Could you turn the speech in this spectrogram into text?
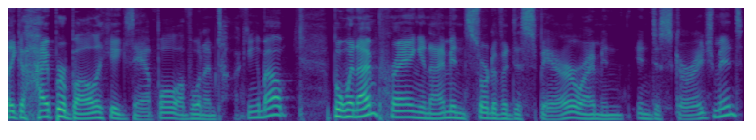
like a hyperbolic example of what I'm talking about. But when I'm praying and I'm in sort of a despair or I'm in, in discouragement,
